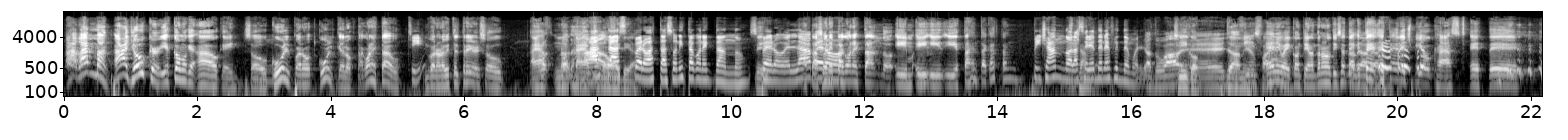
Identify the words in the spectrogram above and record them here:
Ah, Batman. Ah, Joker. Y es como que, ah, ok. So, cool, pero cool, que lo está conectado. Sí. Pero no he visto el trailer, so I have What- no, what I have no Hasta, idea. pero hasta Sony está conectando. Sí. Pero, ¿verdad? Hasta pero Sony está conectando. Y, y, y, y esta gente acá están pichando a las Pichando. series de Netflix de Marvel. Ya tú vas a ver, Chicos, eh. Anyway, continuando las noticias de este, dale. este HBO cast, este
